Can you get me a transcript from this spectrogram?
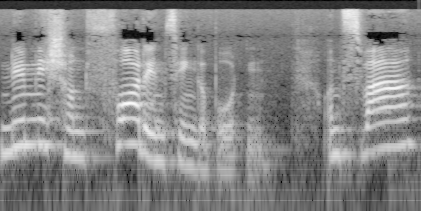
Nämlich schon vor den zehn Geboten. Und zwar,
